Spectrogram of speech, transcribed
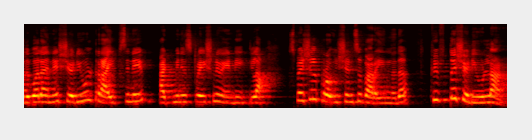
അതുപോലെ തന്നെ ഷെഡ്യൂൾ ട്രൈബ്സിനെയും അഡ്മിനിസ്ട്രേഷന് വേണ്ടിയിട്ടുള്ള സ്പെഷ്യൽ പ്രൊവിഷൻസ് പറയുന്നത് ഫിഫ്ത്ത് ഷെഡ്യൂളിലാണ്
